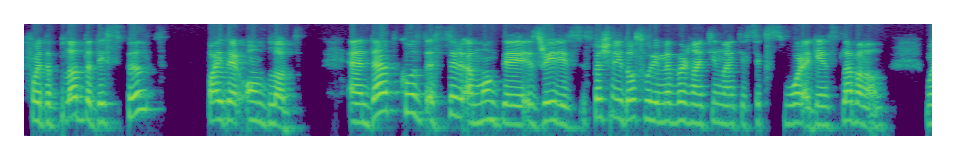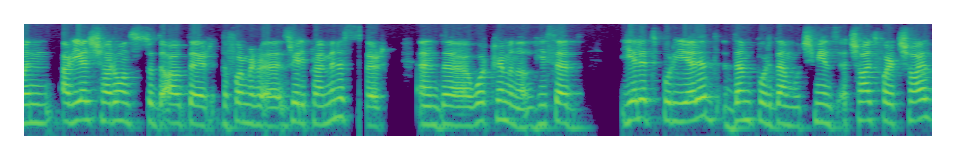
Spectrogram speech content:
for the blood that they spilled by their own blood. And that caused a stir among the Israelis, especially those who remember 1996 war against Lebanon, when Ariel Sharon stood out there, the former uh, Israeli prime minister and uh, war criminal. He said, Yeled por Yeled, dam por dam, which means a child for a child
